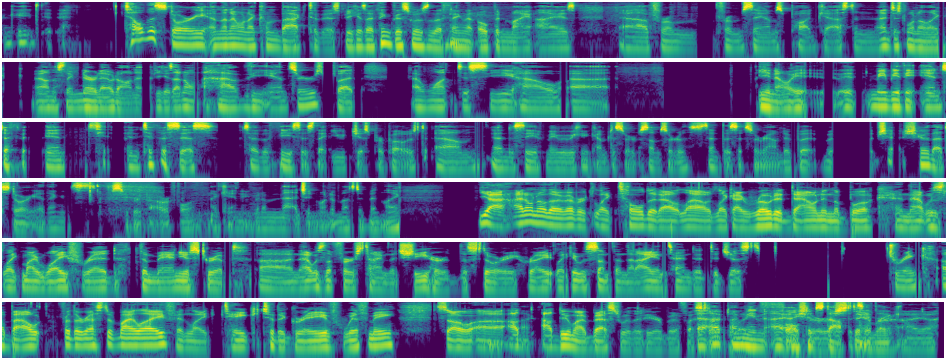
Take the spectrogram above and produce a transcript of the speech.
tell the story, and then I want to come back to this because I think this was the thing that opened my eyes uh, from from Sam's podcast, and I just want to like honestly nerd out on it because I don't have the answers, but I want to see how uh, you know it, it maybe the antith- ant- antithesis to the thesis that you just proposed, um, and to see if maybe we can come to sort of some sort of synthesis around it. But but sh- share that story. I think it's super powerful. and I can't even imagine what it must have been like. Yeah, I don't know that I've ever like told it out loud. Like I wrote it down in the book, and that was like my wife read the manuscript, uh, and that was the first time that she heard the story. Right, like it was something that I intended to just drink about for the rest of my life and like take to the grave with me. So uh, I'll I'll do my best with it here. But if I start, I, like, mean, I, I should stop and say stammer, like, I, uh,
